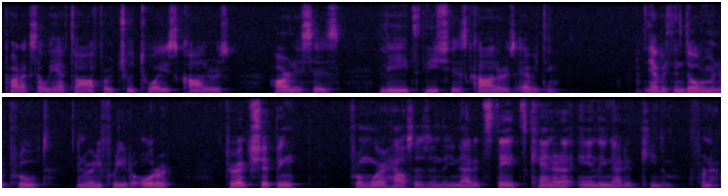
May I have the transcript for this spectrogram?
products that we have to offer chew toys, collars, harnesses, leads, leashes, collars, everything. Everything Doberman approved and ready for you to order. Direct shipping from warehouses in the United States, Canada, and the United Kingdom for now.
